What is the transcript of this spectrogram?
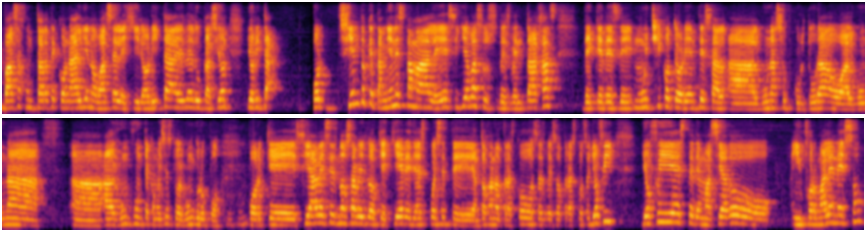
vas a juntarte con alguien o vas a elegir. Ahorita es la educación y ahorita por, siento que también está mal, ¿eh? sí lleva sus desventajas de que desde muy chico te orientes a, alguna subcultura o alguna a algún junte, como dices tú, algún grupo, porque si a veces no sabes lo que quieres, ya después se te antojan otras cosas, ves otras cosas. Yo fui, yo fui este, demasiado informal en eso,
